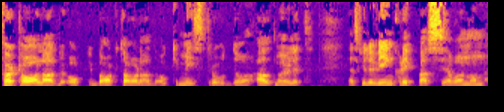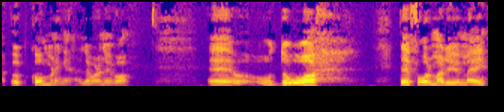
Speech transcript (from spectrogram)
förtalad och baktalad och misstrodd och allt möjligt. Jag skulle vinklippas, jag var någon uppkomling eller vad det nu var. Eh, och då, det formade ju mig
